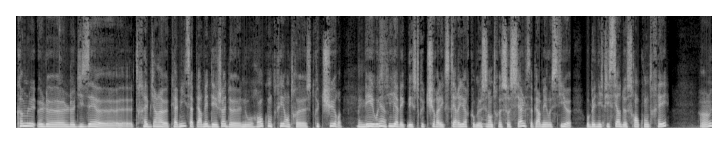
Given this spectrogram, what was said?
comme le, le, le disait euh, très bien euh, Camille, ça permet déjà de nous rencontrer entre structures et aussi avec des structures à l'extérieur comme le centre social. Ça permet aussi euh, aux bénéficiaires de se rencontrer hein,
